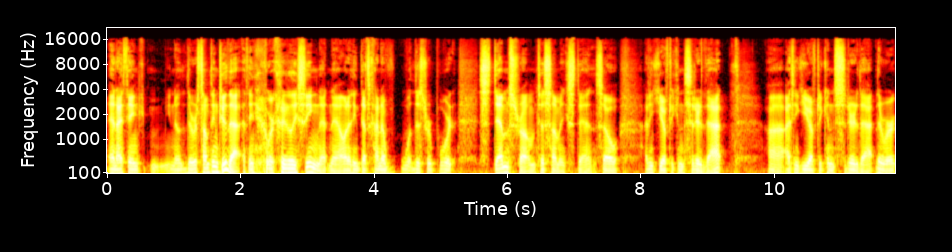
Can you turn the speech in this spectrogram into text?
And I think you know there was something to that. I think we're clearly seeing that now, and I think that's kind of what this report stems from to some extent. So I think you have to consider that. Uh, I think you have to consider that there were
